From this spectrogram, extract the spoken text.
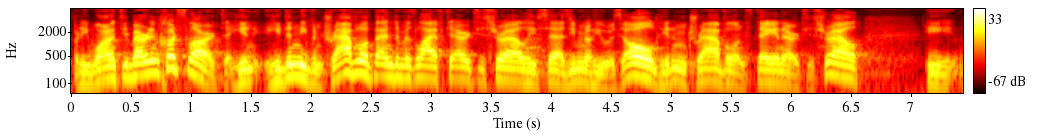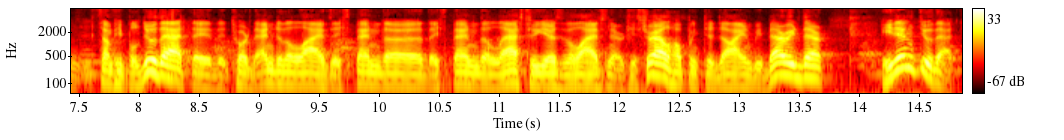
but he wanted to be buried in Chutzlart. He, he didn't even travel at the end of his life to Eretz Yisrael. He says, even though he was old, he didn't travel and stay in Eretz Yisrael. He, some people do that. They, they, toward the end of their lives, they spend, the, they spend the last two years of their lives in Eretz Yisrael, hoping to die and be buried there. He didn't do that.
